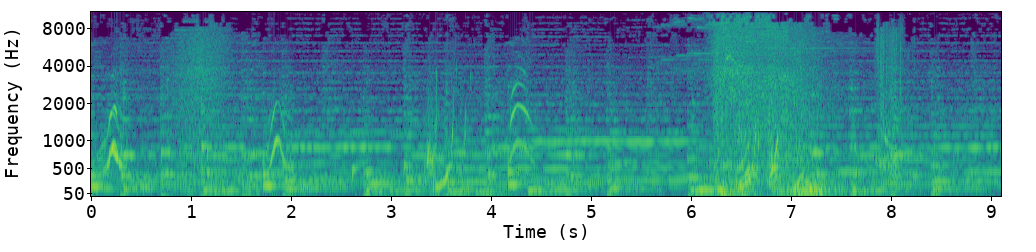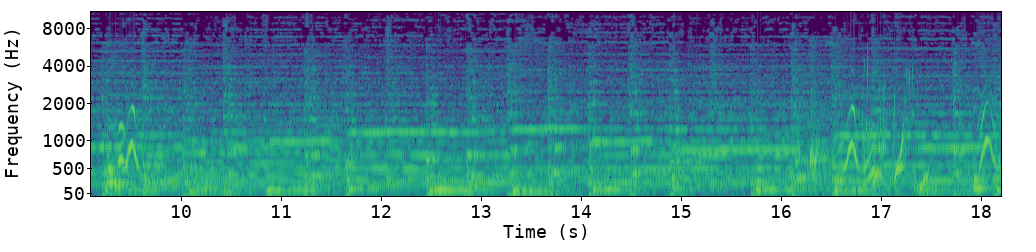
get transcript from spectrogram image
Woo! Woo!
